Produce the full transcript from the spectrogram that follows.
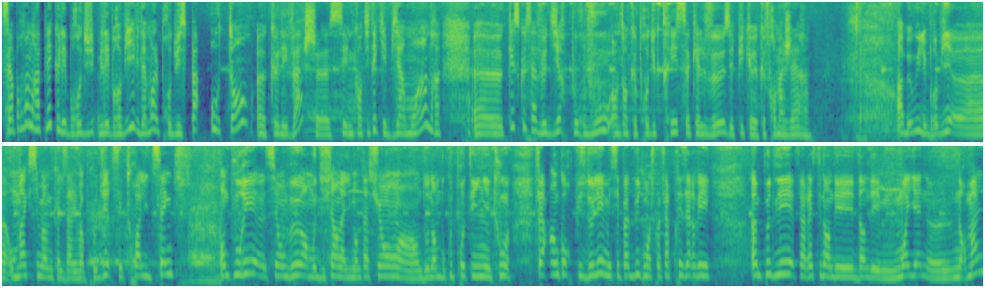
C'est important de rappeler que les, brodu- les brebis, évidemment, elles produisent pas autant que les vaches. C'est une quantité qui est bien moindre. Euh, Qu'est-ce que ça veut dire pour vous en tant que productrice, qu'éleveuse et puis que, que fromagère? Ah ben oui, les brebis, euh, au maximum qu'elles arrivent à produire, c'est 3 litres 5. On pourrait, euh, si on veut, en modifiant l'alimentation, en donnant beaucoup de protéines et tout, faire encore plus de lait, mais c'est pas le but. Moi, je préfère préserver un peu de lait, faire rester dans des, moyennes euh, normales.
